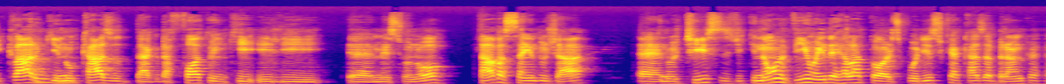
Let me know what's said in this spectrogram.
E claro uhum. que no caso da, da, foto em que ele é, mencionou, estava saindo já é, notícias de que não haviam ainda relatórios, por isso que a Casa Branca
